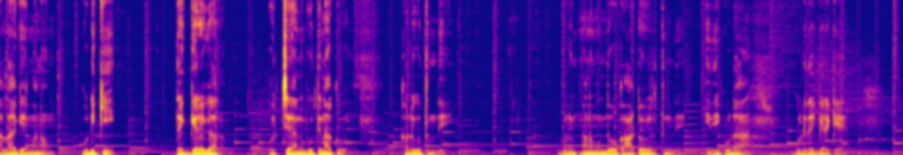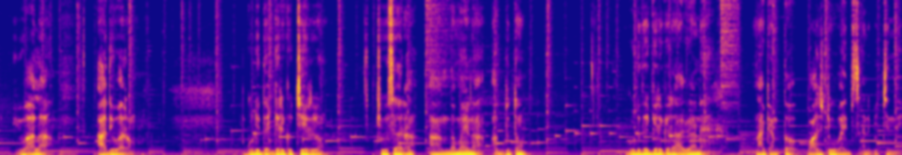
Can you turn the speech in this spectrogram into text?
అలాగే మనం గుడికి దగ్గరగా వచ్చే అనుభూతి నాకు కలుగుతుంది. గుడి మన ముందు ఒక ఆటో వెళ్తుంది. ఇది కూడా గుడి దగ్గరకే. ఇవాళ ఆదివారం. గుడి దగ్గరకు చేరాం. చూసారా ఆ అందమైన అద్భుతం. గుడి దగ్గరికి రాగానే నాకెంతో పాజిటివ్ వైబ్స్ అనిపించింది.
